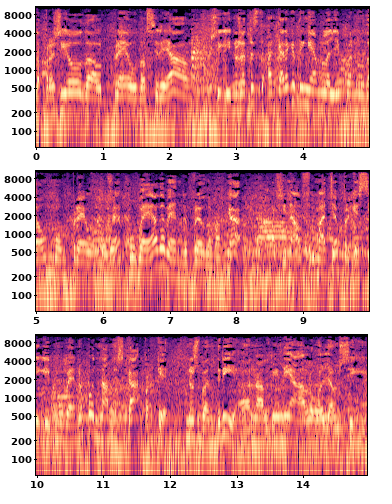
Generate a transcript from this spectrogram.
la pressió del preu del cereal, o sigui, nosaltres encara que tinguem la llet venuda a un bon preu a Mover, Mover ha de vendre preu de mercat. Al final, el formatge, perquè sigui Mover, no pot anar més car, perquè no es vendria en el lineal o allà on sigui.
